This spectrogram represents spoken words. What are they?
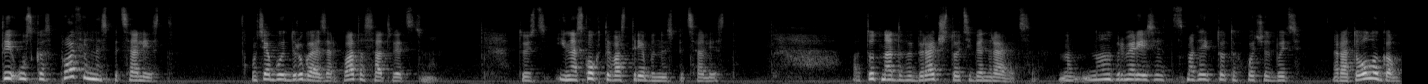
ты узкопрофильный специалист, у тебя будет другая зарплата, соответственно. То есть и насколько ты востребованный специалист. А тут надо выбирать, что тебе нравится. Ну, ну например, если смотреть, кто-то хочет быть ратологом,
